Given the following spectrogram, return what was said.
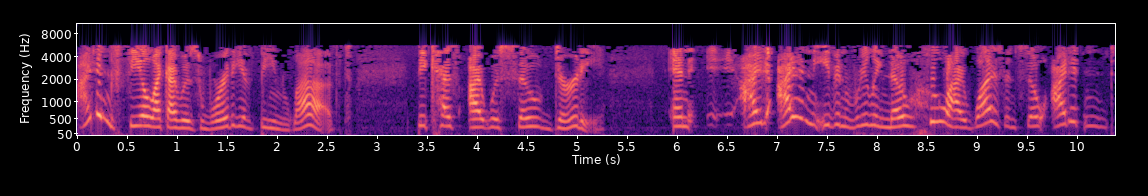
I didn't feel like I was worthy of being loved because I was so dirty. And I, I didn't even really know who I was, and so I didn't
